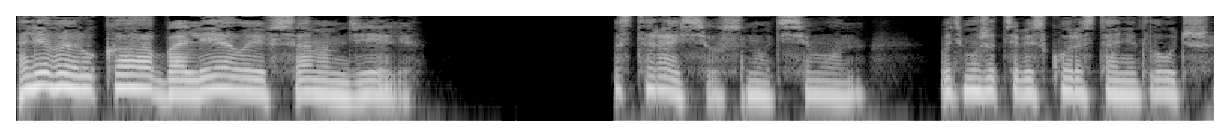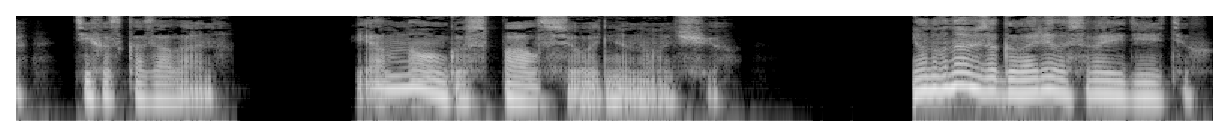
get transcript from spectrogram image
а левая рука болела и в самом деле. «Постарайся уснуть, Симон. Быть может, тебе скоро станет лучше», — тихо сказала она. Я много спал сегодня ночью. И он вновь заговорил о своих детях,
